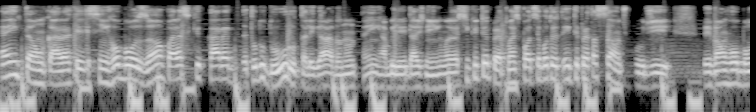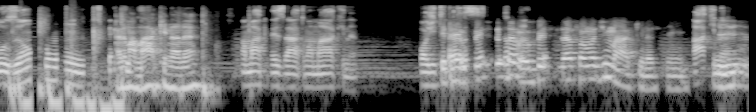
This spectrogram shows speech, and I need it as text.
É, então, cara, que assim, robozão, parece que o cara é tudo duro, tá ligado? Não tem habilidade nenhuma. É assim que eu interpreto, mas pode ser outra interpretação, tipo, de levar um robozão com. Cara, uma máquina, né? Uma máquina, exato, uma máquina. Pode interpretar. É, eu, penso dessa, eu penso da forma de máquina, assim. Máquina? Que,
